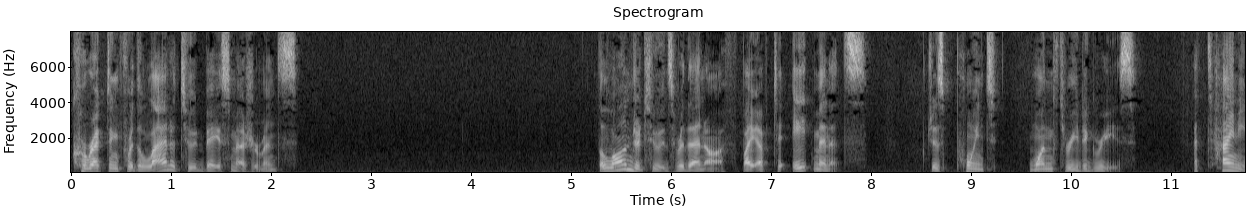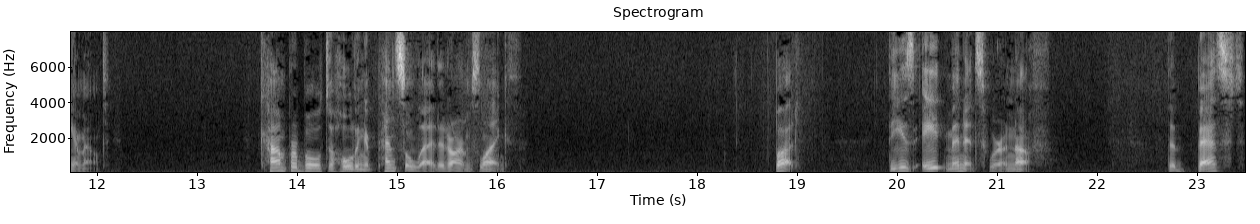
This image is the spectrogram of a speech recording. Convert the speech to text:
Correcting for the latitude based measurements, the longitudes were then off by up to 8 minutes, which is 0.13 degrees, a tiny amount, comparable to holding a pencil lead at arm's length. But these eight minutes were enough. The best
